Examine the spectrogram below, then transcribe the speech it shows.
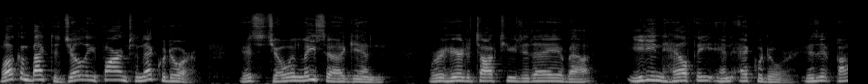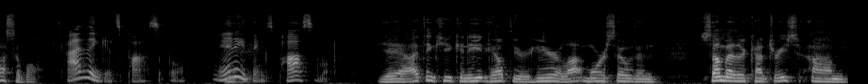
Welcome back to Jolie Farms in Ecuador. It's Joe and Lisa again. We're here to talk to you today about eating healthy in Ecuador. Is it possible? I think it's possible. Anything's possible. Yeah, I think you can eat healthier here a lot more so than some other countries. Um,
